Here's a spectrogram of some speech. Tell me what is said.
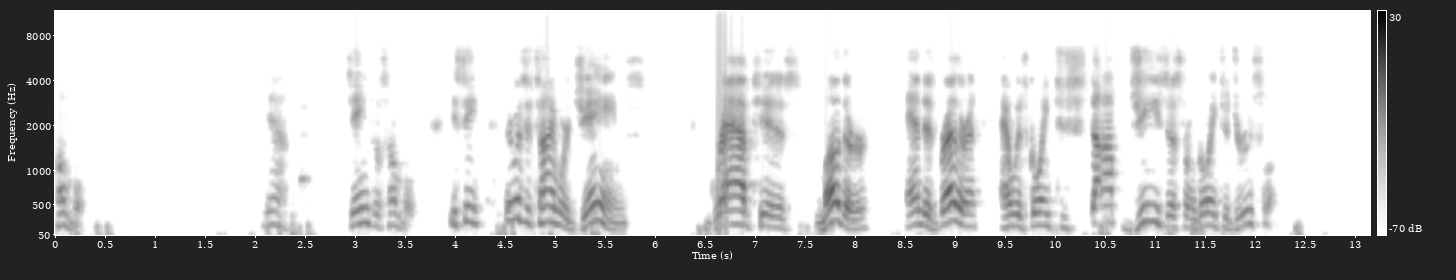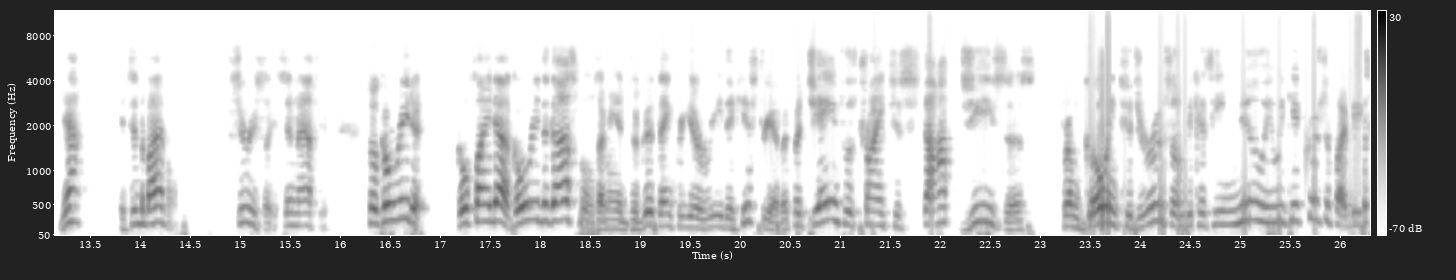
humble. Yeah, James was humble. You see, there was a time where James grabbed his mother and his brethren and was going to stop Jesus from going to Jerusalem. Yeah, it's in the Bible. Seriously, it's in Matthew. So go read it. Go find out. Go read the Gospels. I mean, it's a good thing for you to read the history of it. But James was trying to stop Jesus from going to Jerusalem because he knew he would get crucified because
